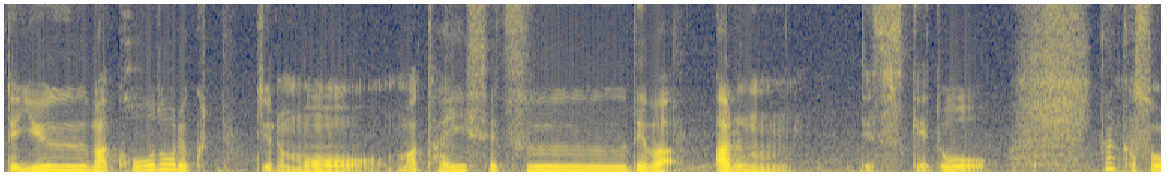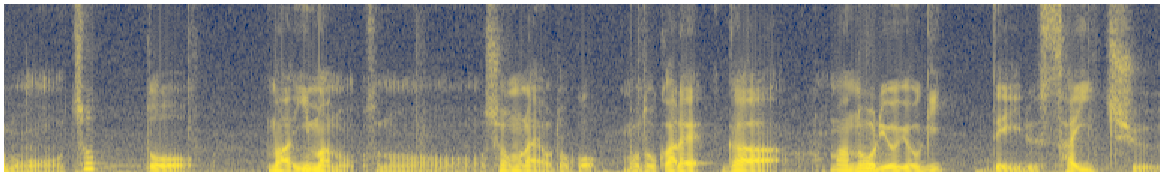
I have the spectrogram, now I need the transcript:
ていう、まあ、行動力っていうのも、まあ、大切ではあるんですけど、なんかその、ちょっと、まあ、今のそのしょうもない男元彼が、まあ、脳裏をよぎっている最中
